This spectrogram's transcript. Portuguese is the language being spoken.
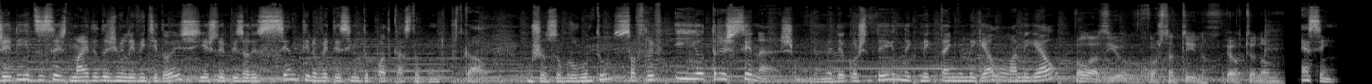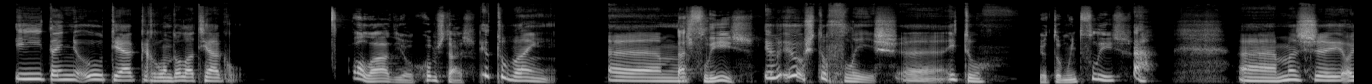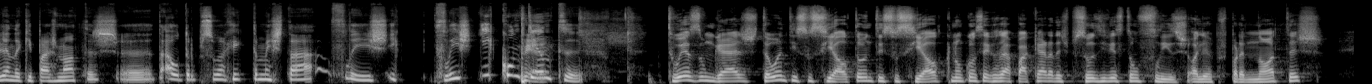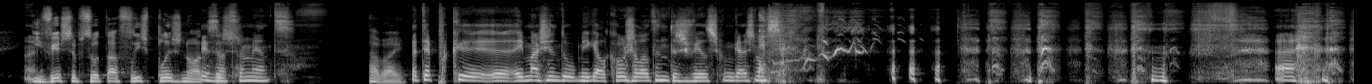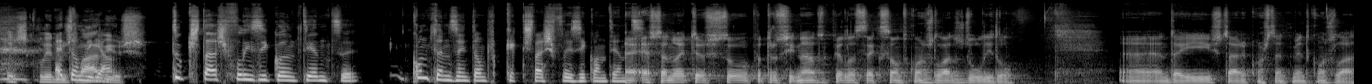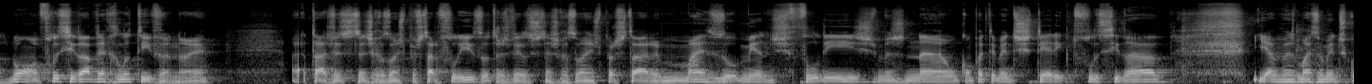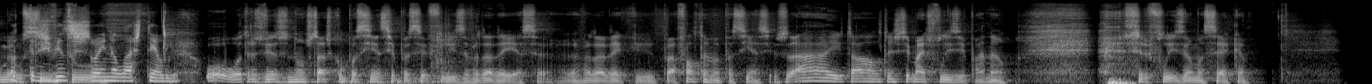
Hoje é dia 16 de maio de 2022 e este é o episódio 195 do podcast Ubuntu Portugal. Um show sobre Ubuntu, software e outras cenas. O meu nome é Diogo Constantino e comigo tenho o Miguel. Olá, Miguel. Olá, Diogo Constantino, é o teu nome. É sim. E tenho o Tiago Carrondo. Olá, Tiago. Olá, Diogo, como estás? Eu estou bem. Ahm, Estás feliz? eu, eu estou feliz. Ah, e tu? Eu estou muito feliz. Ah, ah, mas eh, olhando aqui para as notas, ah, há outra pessoa aqui que também está feliz. E, feliz e contente. Tu és um gajo tão antissocial, tão antissocial, que não consegues olhar para a cara das pessoas e ver se estão felizes. Olha para notas e vês se a pessoa está feliz pelas notas. Exatamente. Está bem. Até porque eh, a imagem do Miguel congela tantas vezes que um gajo não sabe. Ah, Tens que ler nos Então, Miguel. Tu que estás feliz e contente, conta-nos então porque é que estás feliz e contente. Eh, Esta noite eu estou patrocinado pela secção de congelados do Lidl. Ah, daí estar constantemente congelado. Bom, a felicidade é relativa, não é? Ah, tá, às vezes tens razões para estar feliz, outras vezes tens razões para estar mais ou menos feliz, mas não completamente histérico de felicidade. E há mais ou menos como eu me Outras sinto. vezes só inalastes hélio. Ou outras vezes não estás com paciência para ser feliz, a verdade é essa. A verdade é que pá, falta-me a paciência. Ah, e tal, tens de ser mais feliz e pá, não. Ser feliz é uma seca.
